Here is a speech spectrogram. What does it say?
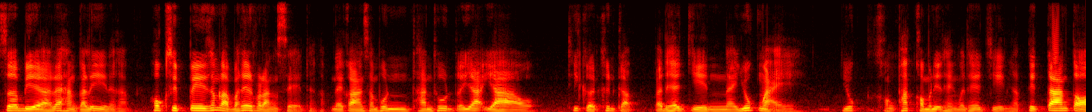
เซอร์เบียและฮังการีนะครับ60 ปีสำหรับประเทศฝรั่งเศสนะครับในการสัมพันธ์ทันทูตระยะยาวที่เกิดขึ้นกับประเทศจีนในยุคใหม่ ยุคของพรรคคอมมิวนิสต์แห่งประเทศจีนครับติดตามต่อ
